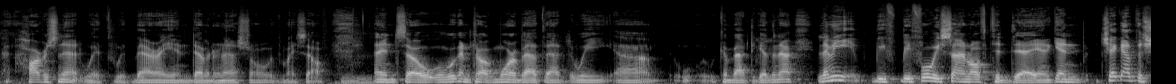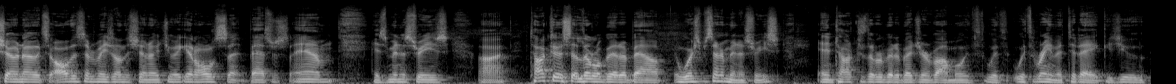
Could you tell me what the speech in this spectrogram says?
HarvestNet with, with Barry and Dove International with myself. Mm-hmm. And so we're going to talk more about that. We, uh, we come back together. Now, let me, be, before we sign off today, and again, check out the show notes, all this information on the show notes. You want to get a hold of Pastor Sam, his ministries. Uh, talk to us a little bit about Worship Center Ministries and talk to us a little bit about your involvement with with with Rhema today, because you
